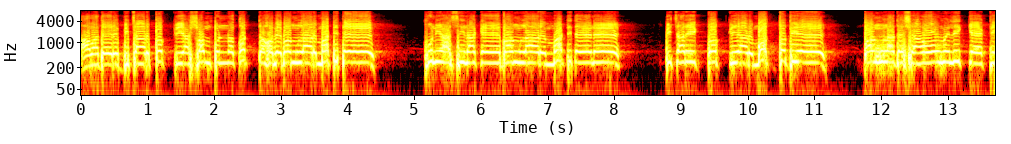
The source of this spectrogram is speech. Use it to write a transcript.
আমাদের বিচার প্রক্রিয়া সম্পূর্ণ করতে হবে বাংলার মাটিতে। খুনি হাসিনাকে বাংলার মাটিতে এনে বিচারিক প্রক্রিয়ার মধ্য দিয়ে বাংলাদেশে আওয়ামী লীগকে একটি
